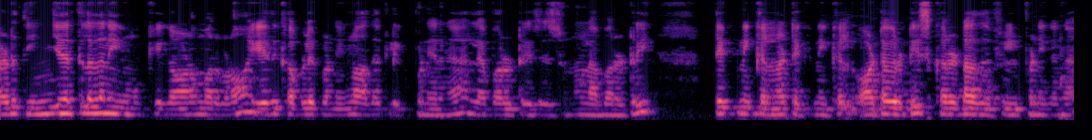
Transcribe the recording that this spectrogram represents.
அடுத்து இந்த இடத்துல தான் நீங்கள் முக்கிய கவனமாக இருக்கணும். எதுக்கு அப்ளை பண்ணீங்களோ அதை கிளிக் பண்ணிருங்க. லேபாரட்டரி சிஸ்டம்னா லெபார்டரி டெக்னிக்கல்னா டெக்னிக்கல், வாட் இட் இஸ் கரெக்டாக அதை ஃபில் பண்ணிக்கோங்க.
